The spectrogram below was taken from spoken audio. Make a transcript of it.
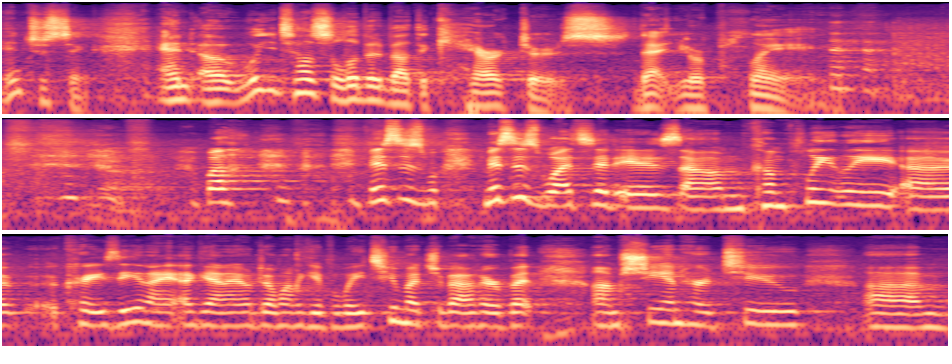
Interesting. And uh, will you tell us a little bit about the characters that you're playing? Well, Mrs. W- Mrs. Whatsit is um, completely uh, crazy, and I, again, I don't want to give away too much about her, but um, she and her two um,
